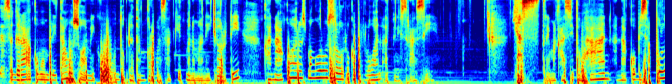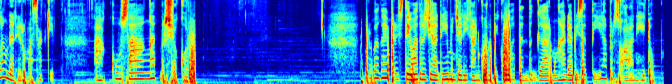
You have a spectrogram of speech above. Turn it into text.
Segera aku memberitahu suamiku untuk datang ke rumah sakit menemani Jordi karena aku harus mengurus seluruh keperluan administrasi. Yes, terima kasih Tuhan, anakku bisa pulang dari rumah sakit. Aku sangat bersyukur. Berbagai peristiwa terjadi menjadikanku lebih kuat dan tegar menghadapi setiap persoalan hidup.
